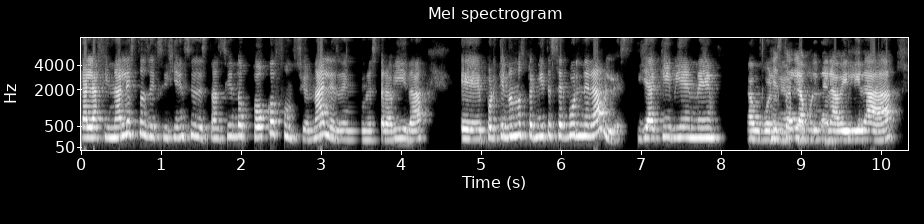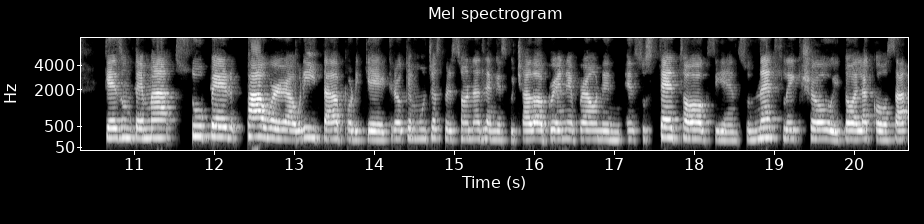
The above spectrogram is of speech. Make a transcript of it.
que a la final estas exigencias están siendo poco funcionales en nuestra vida eh, porque no nos permite ser vulnerables. Y aquí viene la vulnerabilidad, la vulnerabilidad que es un tema súper power ahorita, porque creo que muchas personas le han escuchado a Brené Brown en, en sus TED Talks y en su Netflix show y toda la cosa.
